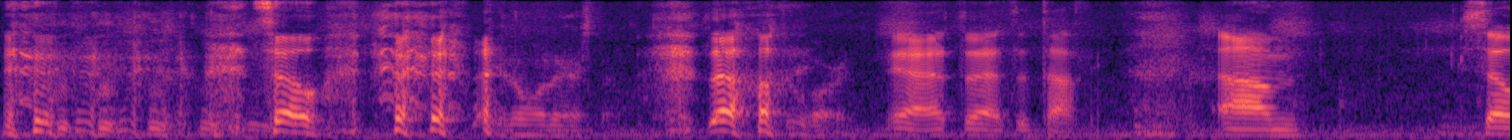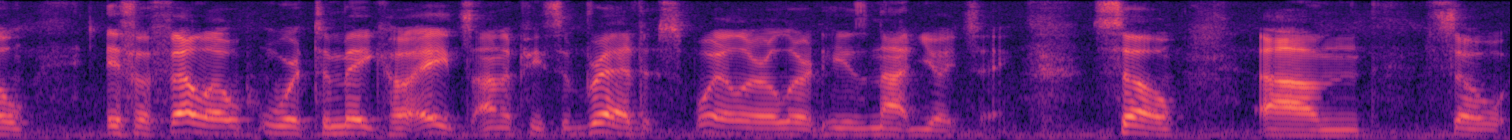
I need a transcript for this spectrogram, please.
so, You don't want to ask that. so Too hard. yeah, that's, that's a toughie. Um, so, if a fellow were to make ha'etz on a piece of bread, spoiler alert, he is not yotze. So, um, so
